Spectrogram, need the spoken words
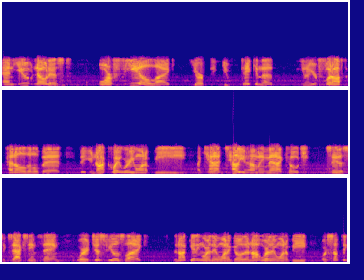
and you've noticed or feel like you're you've taken the you know your foot off the pedal a little bit, that you're not quite where you want to be. I cannot tell you how many men I coach say this exact same thing, where it just feels like they're not getting where they want to go, they're not where they want to be, or something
